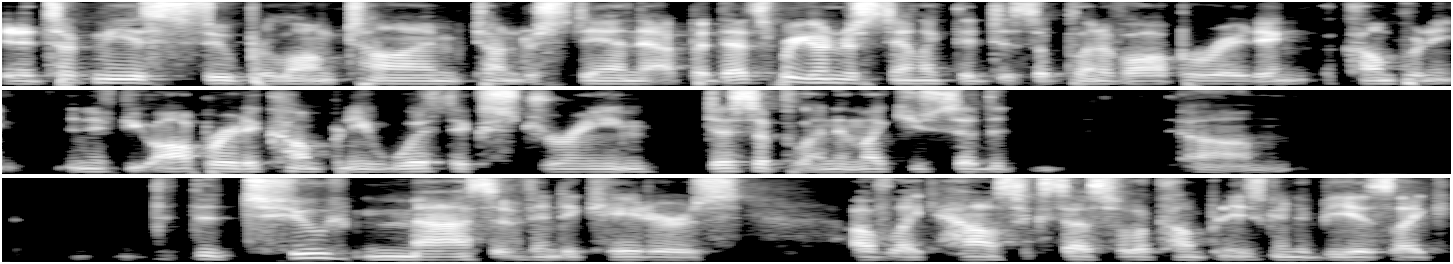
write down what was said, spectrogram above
and it took me a super long time to understand that, but that's where you understand like the discipline of operating a company. And if you operate a company with extreme discipline, and like you said, the um, the two massive indicators of like how successful a company is going to be is like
